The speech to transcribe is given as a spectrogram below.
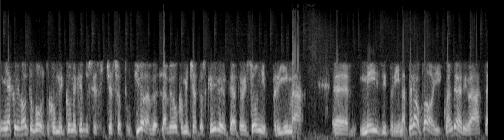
mi ha coinvolto molto, come, come, credo sia successo a tutti. Io l'avevo cominciato a scrivere il Teatro dei Sogni prima, eh, mesi prima, però poi quando è arrivata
